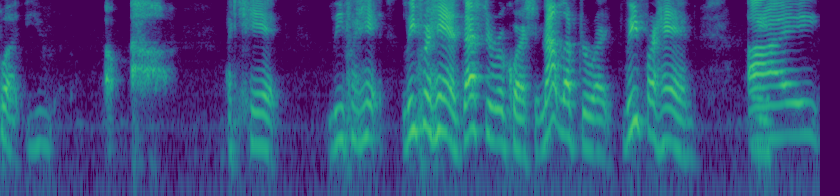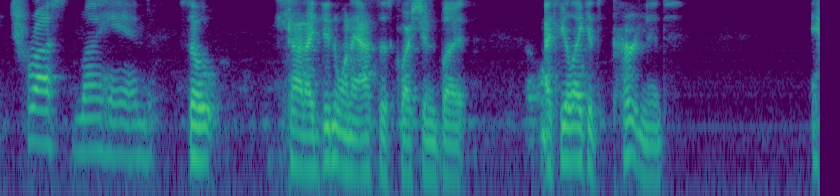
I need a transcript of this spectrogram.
But you, uh, I can't. Leave her hand. Leave her hand. That's the real question. Not left or right. Leave her hand. I trust my hand. So, God, I didn't want to ask this question, but I feel like it's pertinent.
